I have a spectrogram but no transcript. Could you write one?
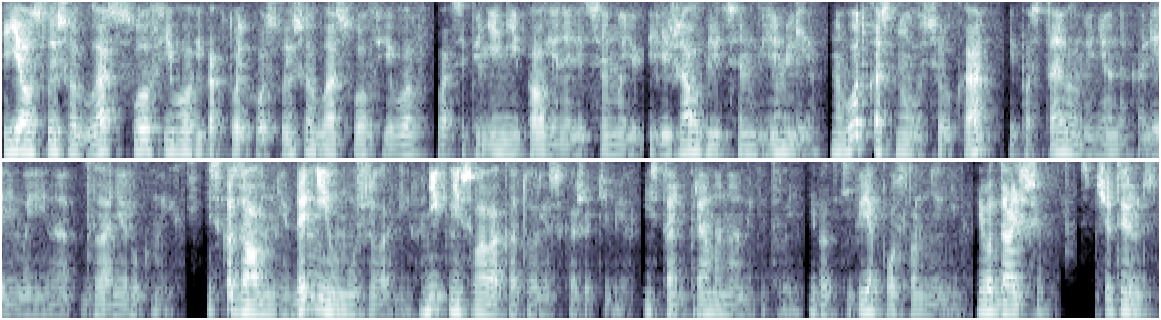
«И я услышал глаз слов его, и как только услышал глаз слов его, в оцепенении пал я на лице мое и лежал лицем к земле. Но вот коснулась рука и поставила меня на колени мои на длани рук моих. И сказал мне, Даниил, муж желаний, вникни слова, которые скажу тебе, и стань прямо на ноги твои, ибо к тебе послан ныне. И вот дальше. 14.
